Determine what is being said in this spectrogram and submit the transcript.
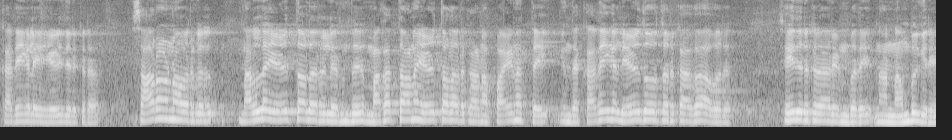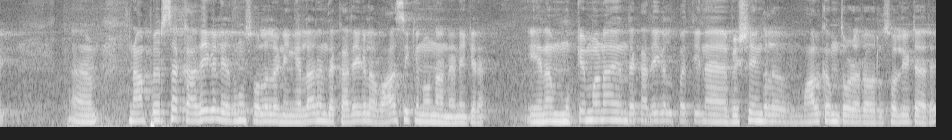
கதைகளை எழுதியிருக்கிறார். சாரோன் அவர்கள் நல்ல எழுத்தாளரிலிருந்து மகத்தான எழுத்தாளருக்கான பயணத்தை இந்த கதைகள் எழுதுவதற்காக அவர் செய்திருக்கிறார் என்பதை நான் நம்புகிறேன். நான் பெருசாக கதைகள் எதுவும் சொல்லலை. நீங்கள் எல்லோரும் இந்த கதைகளை வாசிக்கணும்னு நான் நினைக்கிறேன். ஏன்னா முக்கியமான இந்த கதைகள் பற்றின விஷயங்களை மால்கம் தோழர் அவர் சொல்லிட்டாரு.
